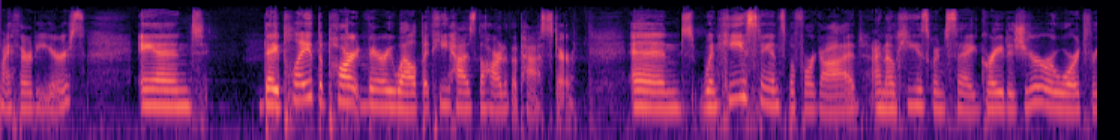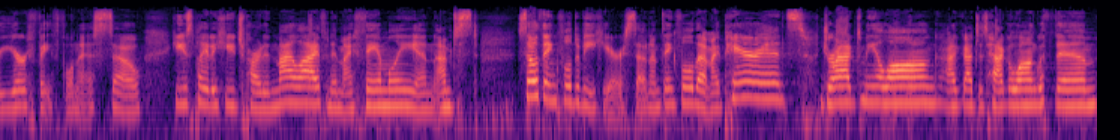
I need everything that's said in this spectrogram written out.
my 30 years. And they played the part very well, but he has the heart of a pastor. And when he stands before God, I know he's going to say, Great is your reward for your faithfulness. So he's played a huge part in my life and in my family, and I'm just so thankful to be here. So, and I'm thankful that my parents dragged me along. I got to tag along with them.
